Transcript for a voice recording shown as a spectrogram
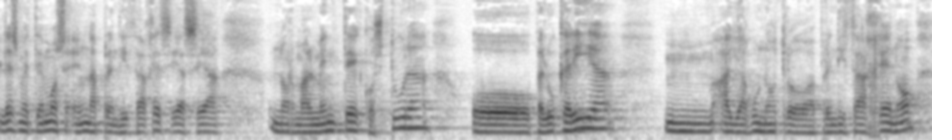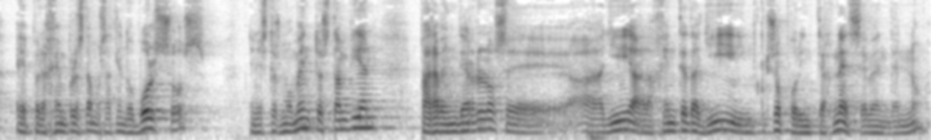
les metemos en un aprendizaje, sea sea normalmente costura o peluquería, mm, hay algún otro aprendizaje, ¿no? Eh, por ejemplo, estamos haciendo bolsos en estos momentos también para venderlos eh, allí a la gente de allí, incluso por internet se venden, ¿no?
